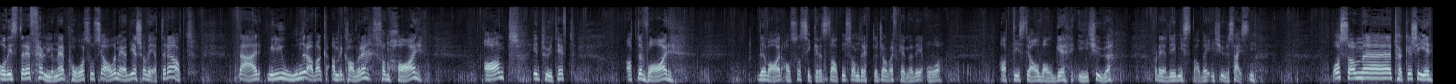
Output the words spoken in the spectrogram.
Og hvis dere følger med på sosiale medier, så vet dere at det er millioner av amerikanere som har ant intuitivt at det var Det var altså sikkerhetsstaten som drepte John F. Kennedy, og at de stjal valget i 20 fordi de mista det i 2016. Og som uh, Tucker sier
